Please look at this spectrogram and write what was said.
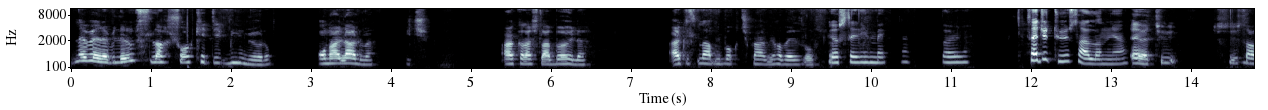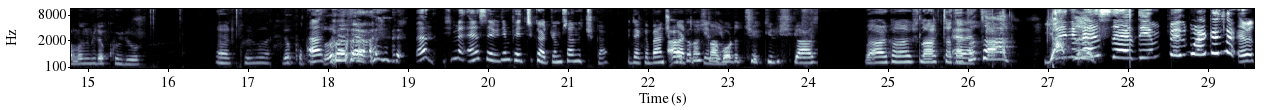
ne verebilirim? Silah şor kedi bilmiyorum. Onaylar mı? Hiç. Arkadaşlar böyle. Arkasından bir bok çıkarmıyor haberiniz olsun. Göstereyim bekle. Böyle. Sadece tüyü sallanıyor. Evet tüy, tüy sallanı bir de kuyruğu. Evet kuyruğu. Bir de poposu. Arkadaşlar ben şimdi en sevdiğim pet çıkartıyorum. Sen de çıkar. Bir dakika ben çıkartıp Arkadaşlar geleyim. bu arada çekiliş gelsin. Ve arkadaşlar ta ta ta Evet. ta. Benim en sevdiğim pet bu arkadaşlar. Evet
